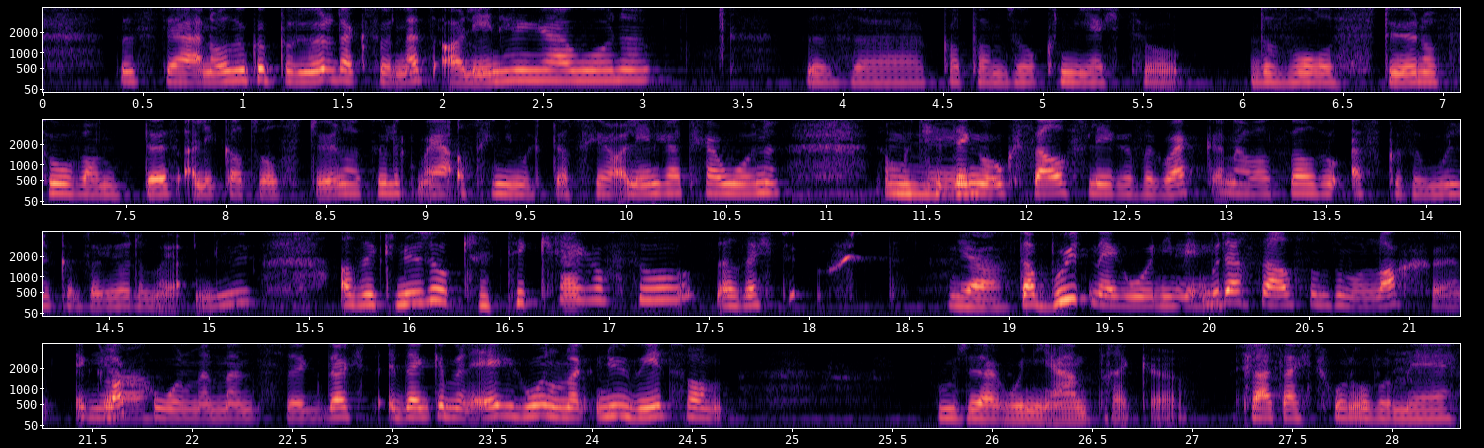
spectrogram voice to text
dus ja, en dat was ook een periode dat ik zo net alleen ging gaan wonen. Dus eh, ik had dan zo ook niet echt zo de volle steun of zo van thuis. Allee, ik had wel steun natuurlijk, maar ja, als je, niet meer, als je alleen gaat gaan wonen, dan moet je Nee. dingen ook zelf leren verwerken. En dat was wel zo even een moeilijke periode. Maar ja, nu, als ik nu zo kritiek krijg of zo, dat is echt... Ja. Dat boeit mij gewoon niet meer. Ik moet daar zelf soms om lachen. Ik Ja. lach gewoon met mensen. Ik, dacht, ik denk in mijn eigen gewoon, omdat ik nu weet van... We moeten dat gewoon niet aantrekken. Het gaat echt gewoon over mij.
